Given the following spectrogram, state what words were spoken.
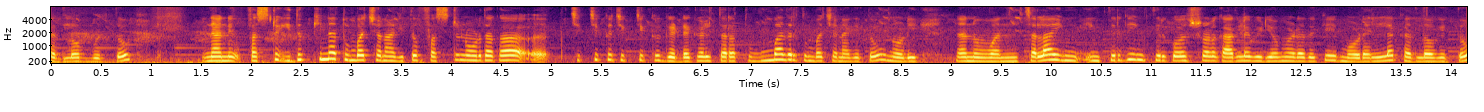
ಕದ್ಲೋಗ್ಬಿಡ್ತು. ನಾನು ಫಸ್ಟ್ ಇದಕ್ಕಿಂತ ತುಂಬ ಚೆನ್ನಾಗಿತ್ತು. ಫಸ್ಟ್ ನೋಡಿದಾಗ ಚಿಕ್ಕ ಚಿಕ್ಕ ಚಿಕ್ಕ ಚಿಕ್ಕ ಗೆಡ್ಡೆಗಳ ಥರ ತುಂಬ ಅಂದರೆ ತುಂಬ ಚೆನ್ನಾಗಿತ್ತು. ನೋಡಿ, ನಾನು ಒಂದು ಸಲ ಹಿಂಗೆ ಹಿಂಗೆ ತಿರುಗಿ ಹಿಂಗೆ ತಿರುಗೋ ಅಷ್ಟರೊಳಗಾಗಲೇ ವಿಡಿಯೋ ಮಾಡೋದಕ್ಕೆ ಮೋಡೆಲ್ಲ ಕದಲೋಗಿತ್ತು.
